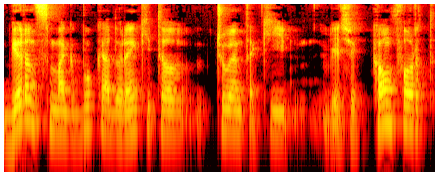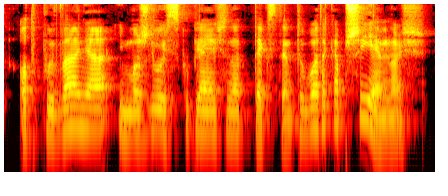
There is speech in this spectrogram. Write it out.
biorąc MacBooka do ręki, to czułem taki, wiecie, komfort odpływania i możliwość skupiania się nad tekstem. To była taka przyjemność.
